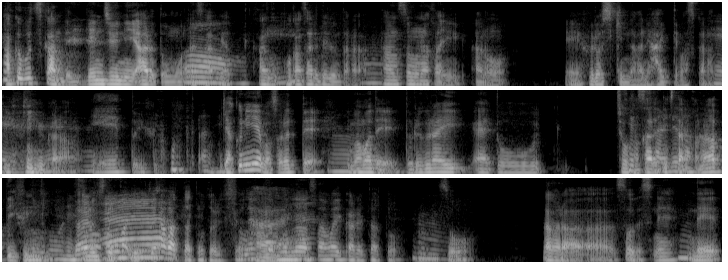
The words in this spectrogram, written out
博物館で厳重にあると思うんですが、保管されてるんだら、タンスの中に、あの、えー、風呂敷の中に入ってますからっていうふうに言うから、ええー、というふうに逆に言えばそれって今までどれぐらい、えっ、ー、と調査されてきたのかなっていうふうに、そ誰もそこまで言ってなかったってことですよね。はい、小沢さんは行かれたと。うん、そう。だからそうですね。うん、で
